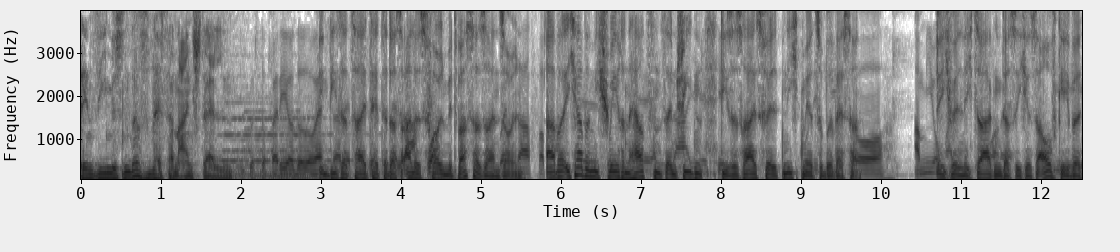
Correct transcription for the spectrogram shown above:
denn sie müssen das Wässern einstellen. In dieser Zeit hätte das alles voll mit Wasser sein sollen. Aber ich habe mich schweren Herzens entschieden, dieses Reisfeld nicht mehr zu bewässern. Ich will nicht sagen, dass ich es aufgebe,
